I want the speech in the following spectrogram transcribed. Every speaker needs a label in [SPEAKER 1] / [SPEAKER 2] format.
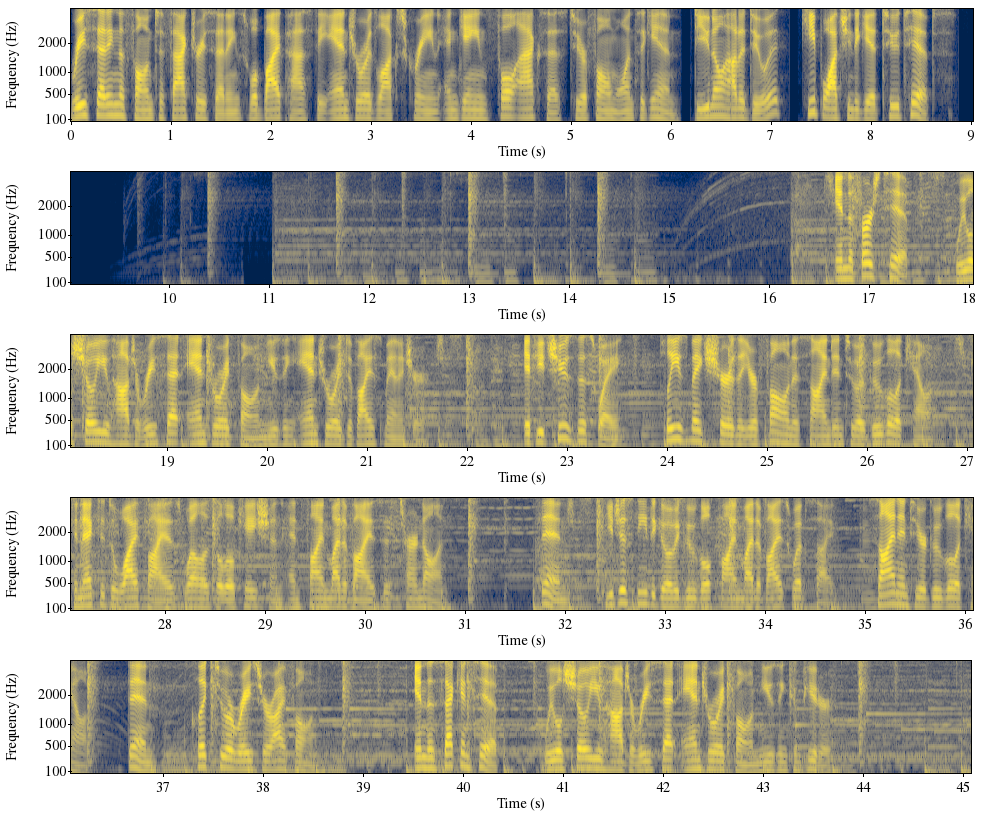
[SPEAKER 1] Resetting the phone to factory settings will bypass the Android lock screen and gain full access to your phone once again. Do you know how to do it? Keep watching to get two tips. In the first tip, we will show you how to reset Android phone using Android Device Manager. If you choose this way, please make sure that your phone is signed into a Google account, connected to Wi-Fi as well as the location and Find My Device is turned on. Then, you just need to go to Google Find My Device website, sign into your Google account, then, click to erase your iPhone. In the second tip, we will show you how to reset Android phone using computer.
